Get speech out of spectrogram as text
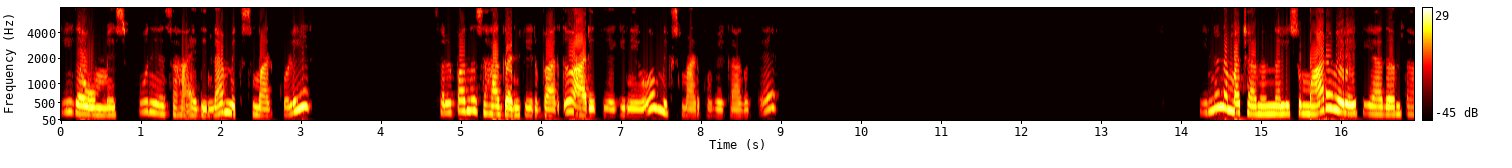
ಈಗ ಒಮ್ಮೆ ಸ್ಪೂನಿನ ಸಹಾಯದಿಂದ ಮಿಕ್ಸ್ ಮಾಡ್ಕೊಳ್ಳಿ. ಸ್ವಲ್ಪನೂ ಸಹ ಗಂಟಿರಬಾರ್ದು ಆ ರೀತಿಯಾಗಿ ನೀವು ಮಿಕ್ಸ್ ಮಾಡ್ಕೋಬೇಕಾಗುತ್ತೆ. ಇನ್ನು ನಮ್ಮ ಚಾನಲ್ನಲ್ಲಿ ಸುಮಾರು ವೆರೈಟಿ ಆದಂತಹ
